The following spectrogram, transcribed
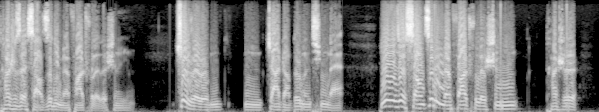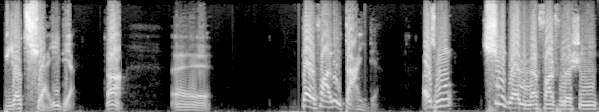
它是在嗓子里面发出来的声音。这个我们嗯家长都能听来，因为在嗓子里面发出来声音，它是比较浅一点啊，呃，爆发力大一点；而从气管里面发出来声音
